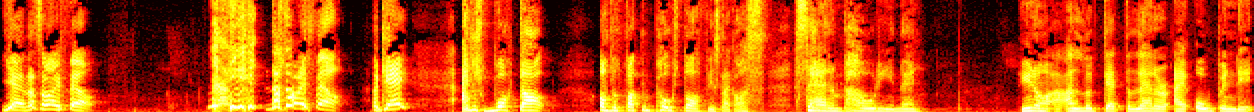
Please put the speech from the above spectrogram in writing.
Yeah, that's how I felt. that's how I felt. Okay? I just walked out of the fucking post office like I was sad and pouty and then you know, I, looked at the letter, I opened it,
